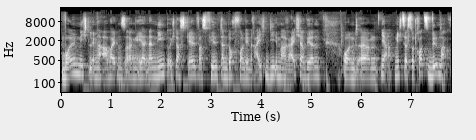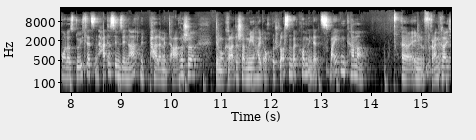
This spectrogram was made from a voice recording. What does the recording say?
wollen nicht länger arbeiten, sagen eher, dann nehmt euch das Geld, was fehlt dann doch von den Reichen, die immer reicher werden und ähm, ja, nichtsdestotrotz will Macron das durchsetzen, hat es im Senat mit parlamentarischer, demokratischer Mehrheit auch beschlossen bekommen. In der zweiten Kammer äh, in Frankreich,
